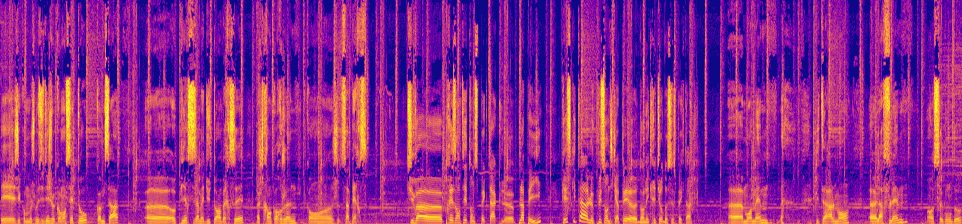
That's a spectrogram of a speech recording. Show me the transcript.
Et j'ai je me suis dit, je vais commencer tôt, comme ça. Au pire, si ça met du temps à percer, bah, je serai encore jeune quand ça perce. Tu vas euh, présenter ton spectacle euh, Plat Pays. Qu'est-ce qui t'a le plus handicapé euh, dans l'écriture de ce spectacle? Moi-même, littéralement, la flemme en secondo.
